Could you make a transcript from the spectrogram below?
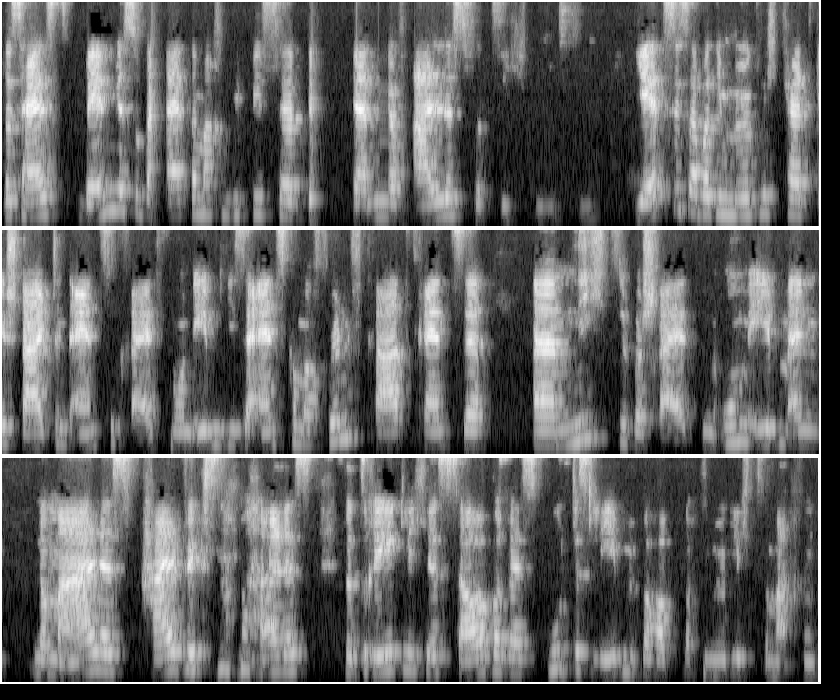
Das heißt, wenn wir so weitermachen wie bisher, werden wir auf alles verzichten müssen. Jetzt ist aber die Möglichkeit, gestaltend einzugreifen und eben diese 1,5 Grad Grenze ähm, nicht zu überschreiten, um eben ein normales, halbwegs normales, verträgliches, sauberes, gutes Leben überhaupt noch möglich zu machen.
